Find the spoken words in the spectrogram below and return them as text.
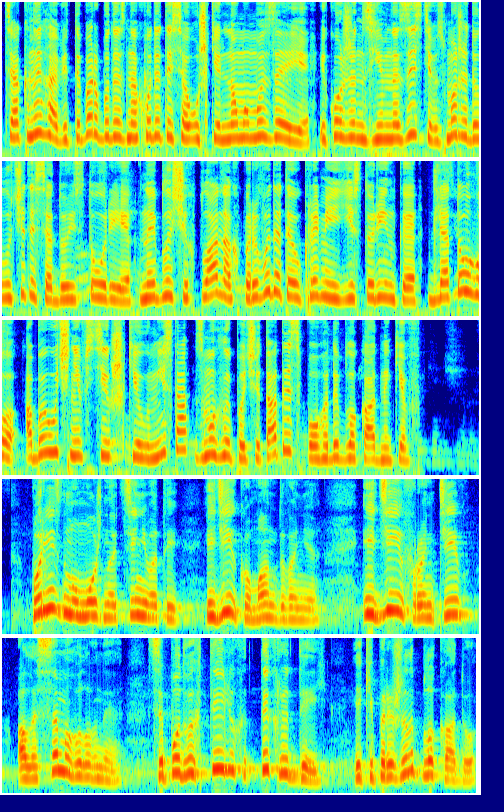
Ця книга відтепер буде знаходитися у шкільному музеї, і кожен з гімназистів зможе долучитися до історії. В найближчих планах перевидати окремі її сторінки для того, аби учні всіх шкіл міста змогли почитати спогади блокадників. По-різному можна оцінювати і дії командування, і дії фронтів, але саме головне це подвиг тих людей, які пережили блокаду,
